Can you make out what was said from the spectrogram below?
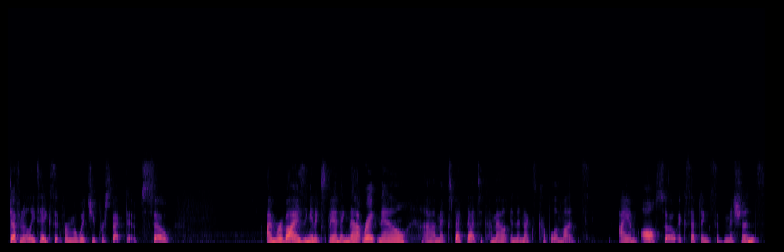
definitely takes it from a witchy perspective. So I'm revising and expanding that right now. Um, expect that to come out in the next couple of months. I am also accepting submissions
